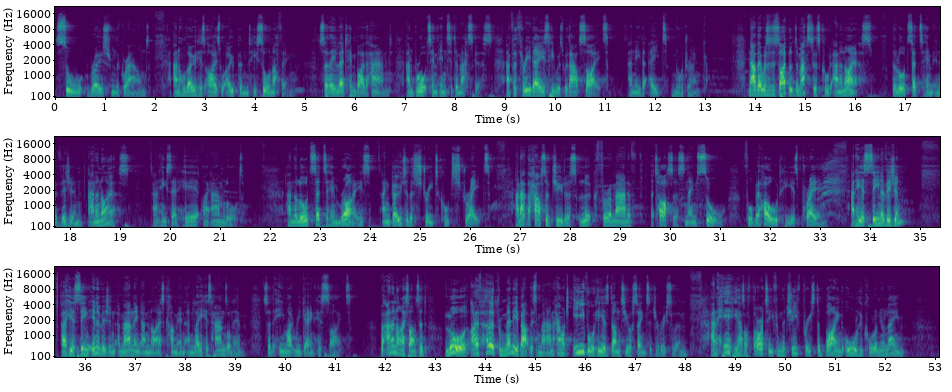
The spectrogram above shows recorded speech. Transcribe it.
Saul rose from the ground, and although his eyes were opened, he saw nothing. So they led him by the hand and brought him into Damascus. And for three days he was without sight and neither ate nor drank. Now there was a disciple at Damascus called Ananias. The Lord said to him in a vision, Ananias. And he said, Here I am, Lord. And the Lord said to him, Rise and go to the street called Straight, and at the house of Judas look for a man of Tarsus named Saul, for behold, he is praying. And he has seen a vision. Uh, he has seen in a vision a man named Ananias come in and lay his hands on him, so that he might regain his sight. But Ananias answered, Lord, I have heard from many about this man, how much evil he has done to your saints at Jerusalem, and here he has authority from the chief priest to bind all who call on your name.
